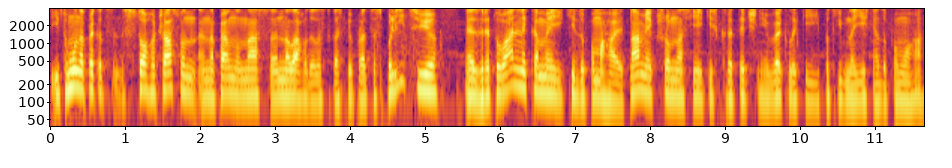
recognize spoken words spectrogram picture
і тому, наприклад, з- того часу, напевно, в нас налагодилась така співпраця з поліцією, е, з рятувальниками, які допомагають нам, якщо в нас є якісь критичні виклики і потрібна їхня допомога.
